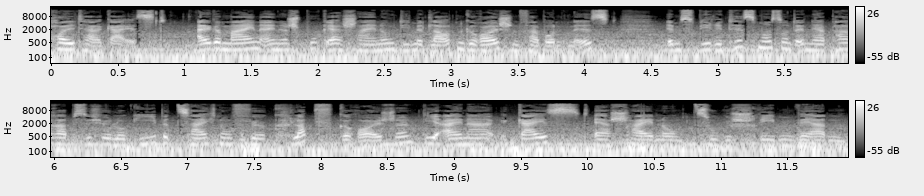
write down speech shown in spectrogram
Poltergeist. Allgemein eine Spukerscheinung, die mit lauten Geräuschen verbunden ist. Im Spiritismus und in der Parapsychologie Bezeichnung für Klopfgeräusche, die einer Geisterscheinung zugeschrieben werden.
